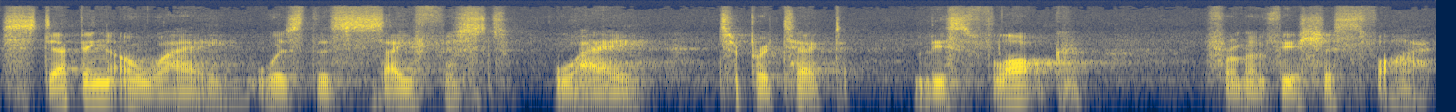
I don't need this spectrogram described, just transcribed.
Stepping away was the safest way to protect this flock from a vicious fight.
